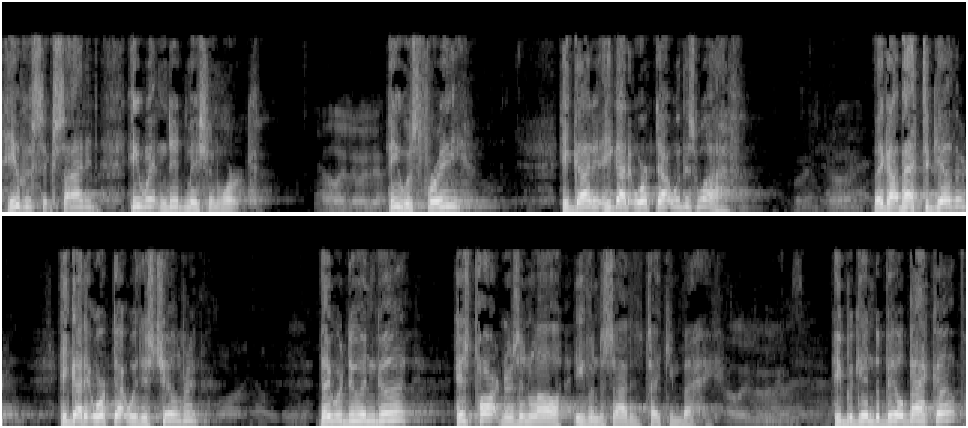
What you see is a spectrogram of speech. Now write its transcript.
he was excited. He went and did mission work. Hallelujah. He was free. He got it, he got it worked out with his wife. They got back together. He got it worked out with his children. They were doing good. His partners in law even decided to take him back. He began to build back up.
